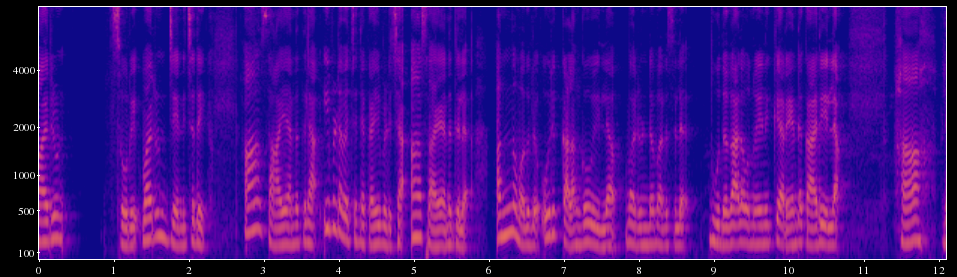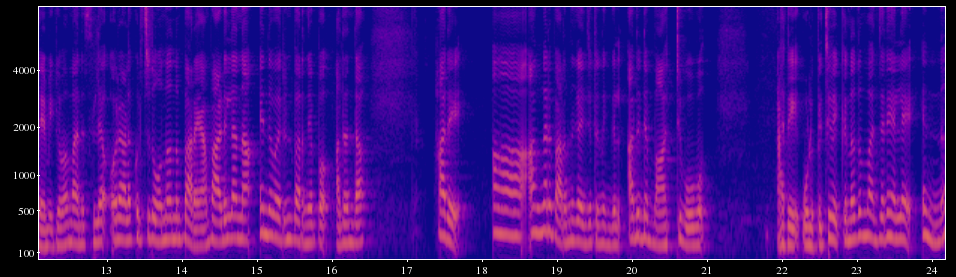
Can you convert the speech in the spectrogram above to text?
മരുൺ സോറി വരുൺ ജനിച്ചതേ ആ സായാഹ്നത്തിലാണ് ഇവിടെ വെച്ച് എന്റെ കൈ പിടിച്ച ആ സായാഹ്നത്തിൽ അന്ന് മുതൽ ഒരു കളങ്കവും ഇല്ല വരുണിന്റെ മനസ്സിൽ ഭൂതകാലമൊന്നും എനിക്ക് അറിയേണ്ട കാര്യമില്ല. ഹാ പ്രേമിക്കുമ്പോൾ മനസ്സിൽ ഒരാളെക്കുറിച്ച് തോന്നുന്നൊന്നും പറയാൻ പാടില്ലെന്നാ എന്ന് വരുൺ പറഞ്ഞപ്പോൾ അതെന്താ? അതെ അങ്ങനെ പറഞ്ഞു കഴിഞ്ഞിട്ടുണ്ടെങ്കിൽ അതിന്റെ മാറ്റു പോവും അതെ ഒളിപ്പിച്ച് വെക്കുന്നതും വഞ്ചനയല്ലേ? എന്ന്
